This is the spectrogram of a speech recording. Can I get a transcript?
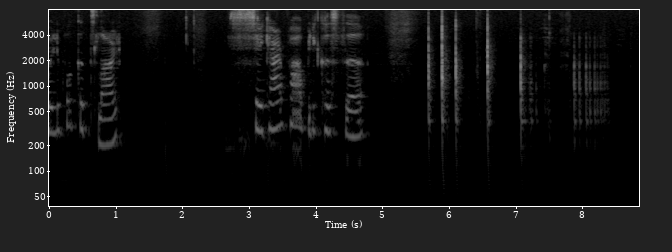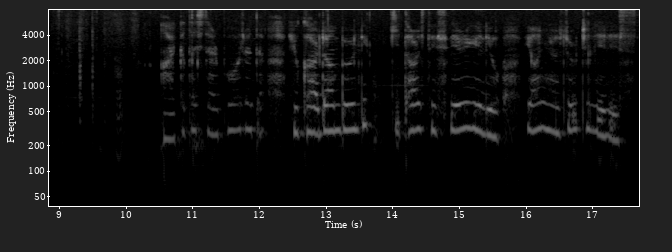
Polly Pocket'lar, şeker fabrikası, Arkadaşlar bu arada yukarıdan böyle gitar sesleri geliyor. Yani özür dileriz.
